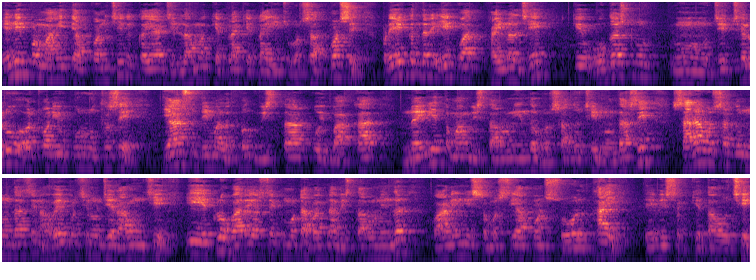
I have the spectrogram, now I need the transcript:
એની પણ માહિતી આપવાની છે કે કયા જિલ્લામાં કેટલા કેટલા ઇંચ વરસાદ પડશે. પણ એકંદરે એક વાત ફાઇનલ છે કે ઓગસ્ટનું જે છેલ્લું અઠવાડિયું પૂરું થશે, ત્યાં સુધીમાં લગભગ વિસ્તાર કોઈ બાકાત નહીં રહે. તમામ વિસ્તારોની અંદર વરસાદો છે નોંધાશે. સારા વરસાદો નોંધાશે અને હવે પછીનો જે રાઉન્ડ છે એ એટલો ભારે હશે કે મોટાભાગના વિસ્તારોની અંદર પાણીની સમસ્યા પણ સોલ્વ થાય તેવી શક્યતાઓ છે.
